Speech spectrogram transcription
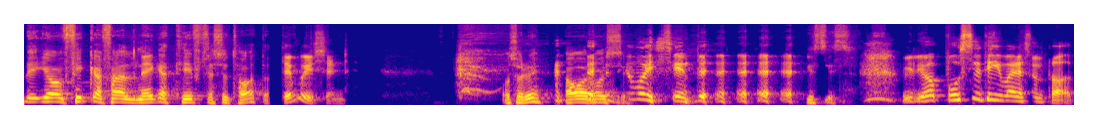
Det- Jag fick i alla fall negativt resultat. Det var ju synd. Och så det? Ja, det var ju Det synd. var ju synd. Precis. Vill du ha positiva resultat?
